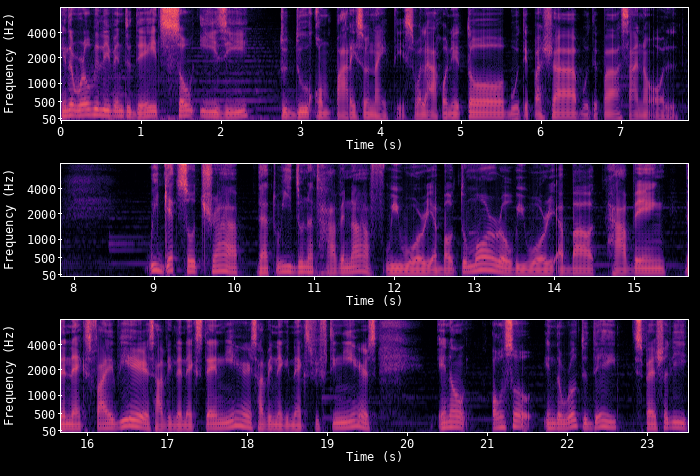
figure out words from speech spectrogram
In the world we live in today, it's so easy to do comparisonitis. Wala ako nito, buti pa siya, buti pa, sana all. We get so trapped that we do not have enough. We worry about tomorrow. We worry about having the next five years, having the next 10 years, having the next 15 years. You know, also in the world today, especially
